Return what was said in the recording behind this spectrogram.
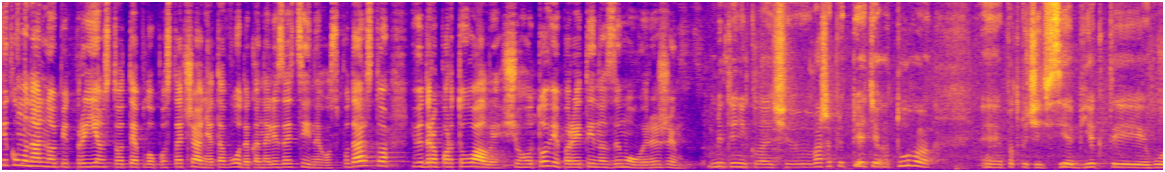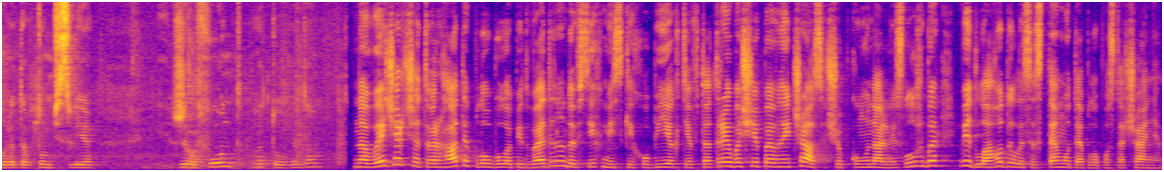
і комунального підприємства теплопостачання та водоканалізаційне господарство відрапортували, що готові перейти на зимовий режим. Дмитрий Николаевич, ваше предприятие готово э, подключить все объекты города, в том числе жилфонд, готовы, да? На вечір четверга тепло було підведено до всіх міських об'єктів, та треба ще певний час, щоб комунальні служби відлагодили систему теплопостачання.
